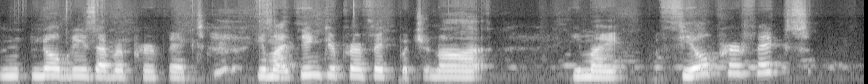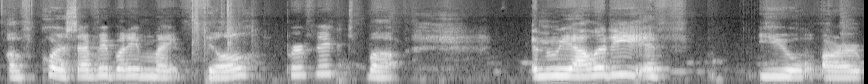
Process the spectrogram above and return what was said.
N- nobody's ever perfect. You might think you're perfect, but you're not. You might feel perfect. Of course, everybody might feel perfect, but in reality, if you are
